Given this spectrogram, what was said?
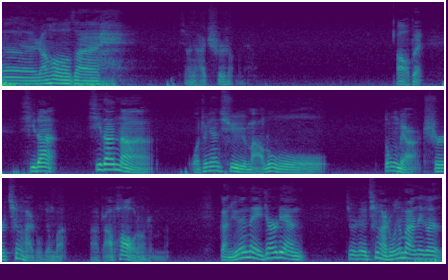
呃，然后再想想还吃什么呢？哦，对，西单，西单呢，我之前去马路东边吃青海驻京办啊，炸炮仗什么的，感觉那家店就是那个青海驻京办那个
